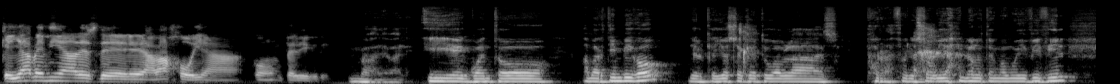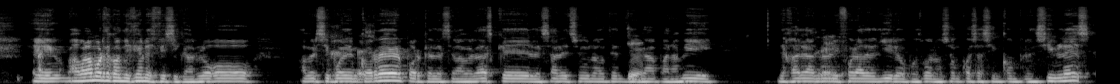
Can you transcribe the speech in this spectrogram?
que ya venía desde abajo ya con Pedigree. Vale, vale. Y en cuanto a Martín Vigo, del que yo sé que tú hablas por razones obvias, no lo tengo muy difícil, eh, hablamos de condiciones físicas. Luego, a ver si pueden correr, porque les, la verdad es que les han hecho una auténtica, para mí, dejar el Androni fuera del Giro, pues bueno, son cosas incomprensibles.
